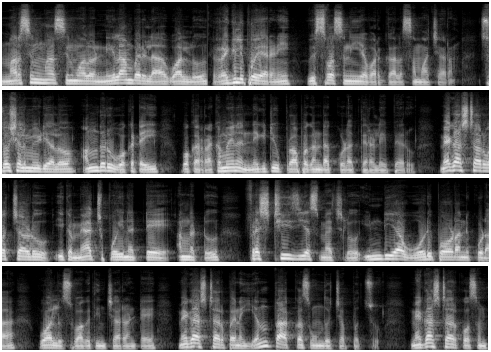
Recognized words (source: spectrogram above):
నరసింహ సినిమాలో నీలాంబరిలా వాళ్ళు రగిలిపోయారని విశ్వసనీయ వర్గాల సమాచారం. సోషల్ మీడియాలో అందరూ ఒకటై ఒక రకమైన నెగిటివ్ ప్రాపగండా కూడా తెరలేపారు. మెగాస్టార్ వచ్చాడు ఇక మ్యాచ్ పోయినట్టే అన్నట్టు ప్రెస్టీజియస్ మ్యాచ్లో ఇండియా ఓడిపోవడాన్ని కూడా వాళ్ళు స్వాగతించారంటే మెగాస్టార్ పైన ఎంత అక్కసు ఉందో చెప్పొచ్చు. మెగాస్టార్ కోసం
